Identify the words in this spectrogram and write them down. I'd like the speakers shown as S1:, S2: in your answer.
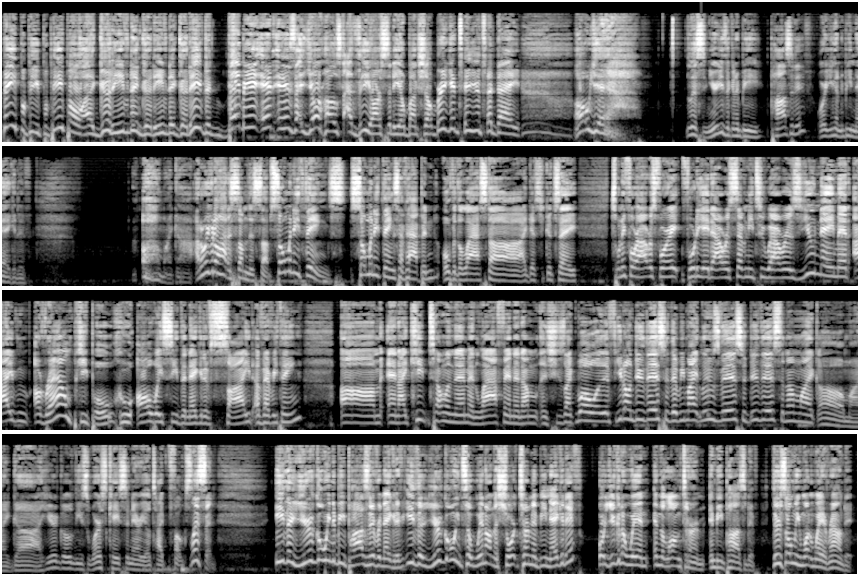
S1: People, people, people, uh, good evening, good evening, good evening, baby. It is your host, the Arsenio Buck Show, bringing to you today. Oh, yeah. Listen, you're either going to be positive or you're going to be negative. Oh my god. I don't even know how to sum this up. So many things, so many things have happened over the last, uh, I guess you could say, 24 hours, 48 hours, 72 hours, you name it. I'm around people who always see the negative side of everything. Um, and I keep telling them and laughing and I'm, and she's like, well, if you don't do this, then we might lose this or do this. And I'm like, oh my God, here go these worst case scenario type folks. Listen, either you're going to be positive or negative. Either you're going to win on the short term and be negative, or you're going to win in the long term and be positive. There's only one way around it.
